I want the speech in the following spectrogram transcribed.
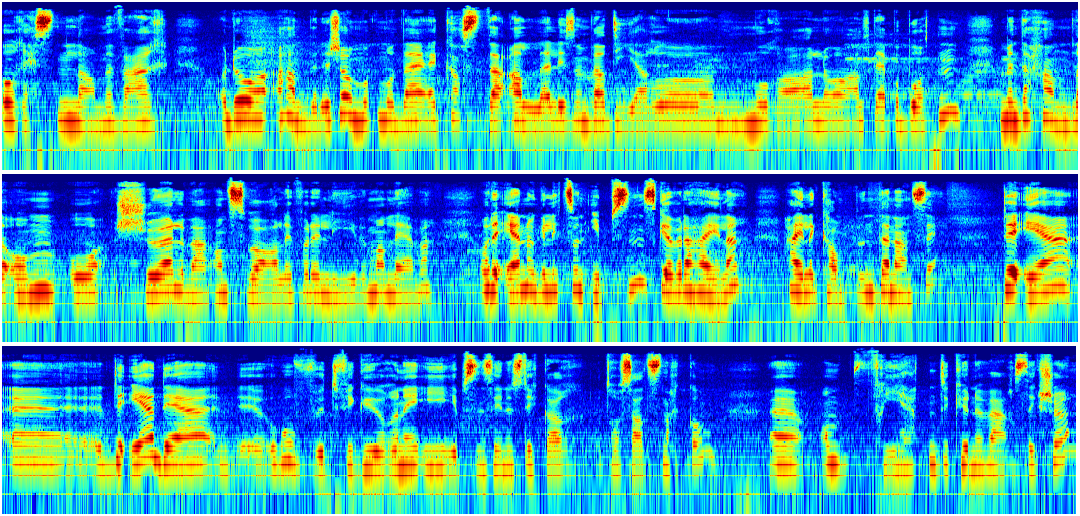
og resten lar vi være. Og da handler det ikke om å på en måte kaste alle liksom, verdier og moral og alt det på båten, men det handler om å sjøl være ansvarlig for det livet man lever. Og det er noe litt sånn Ibsensk over det hele. Hele kampen til Nancy. Det er, eh, det er det eh, hovedfigurene i Ibsen sine stykker tross alt snakker om. Eh, om friheten til å kunne være seg sjøl,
